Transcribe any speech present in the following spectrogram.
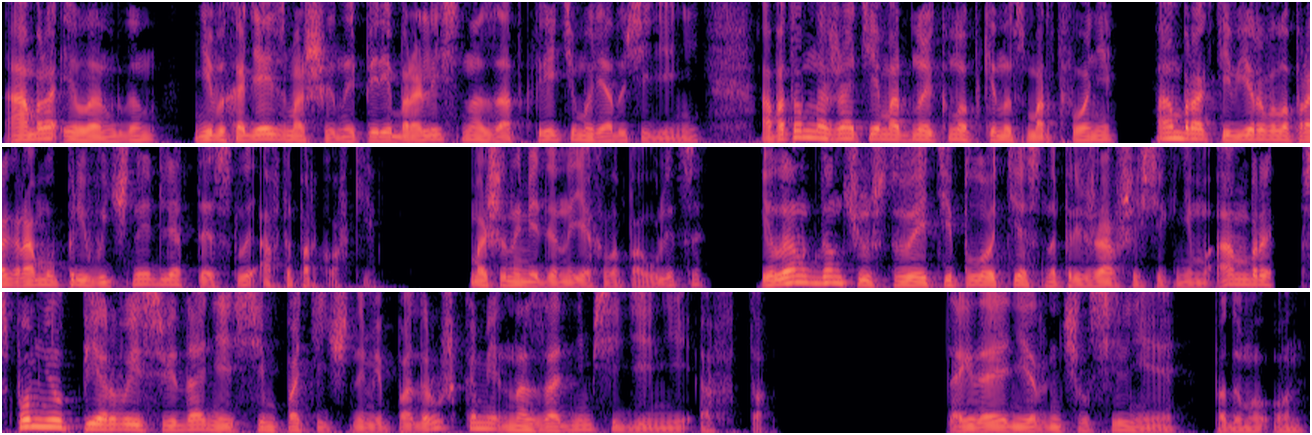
Амра и Лэнгдон, не выходя из машины, перебрались назад к третьему ряду сидений, а потом нажатием одной кнопки на смартфоне Амбра активировала программу привычной для Теслы автопарковки. Машина медленно ехала по улице, и Лэнгдон, чувствуя тепло, тесно прижавшейся к нему Амбры, вспомнил первые свидания с симпатичными подружками на заднем сидении авто. «Тогда я нервничал сильнее», — подумал он.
